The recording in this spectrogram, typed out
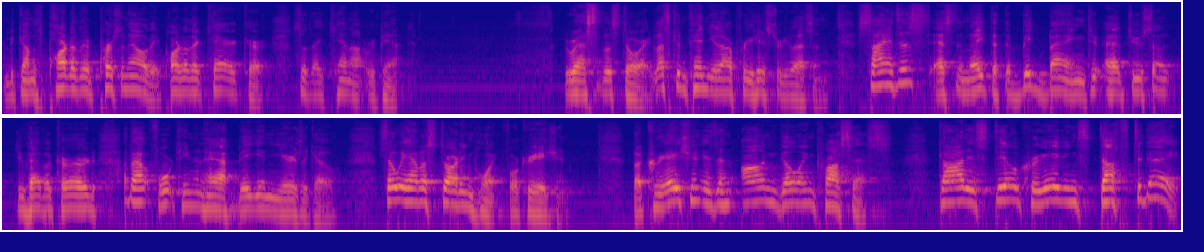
It becomes part of their personality, part of their character, so they cannot repent. The rest of the story. Let's continue our prehistory lesson. Scientists estimate that the Big Bang to, uh, to, to have occurred about 14.5 billion years ago. So we have a starting point for creation. But creation is an ongoing process. God is still creating stuff today.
